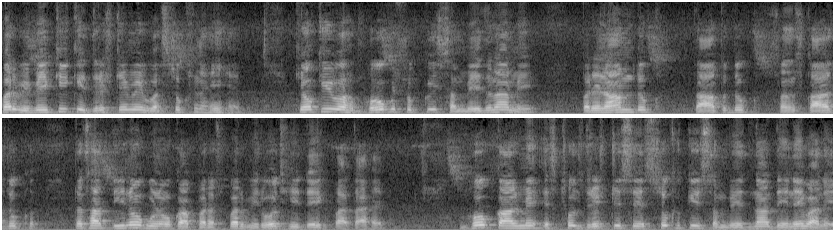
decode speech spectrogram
पर विवेकी की दृष्टि में वह सुख नहीं है, क्योंकि वह भोग सुख की संवेदना में परिणाम दुख, ताप दुख, संस्कार दुख तथा तीनों गुणों का परस्पर विरोध ही देख पाता है। भोग काल में स्थूल दृष्टि से सुख की संवेदना देने वाले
